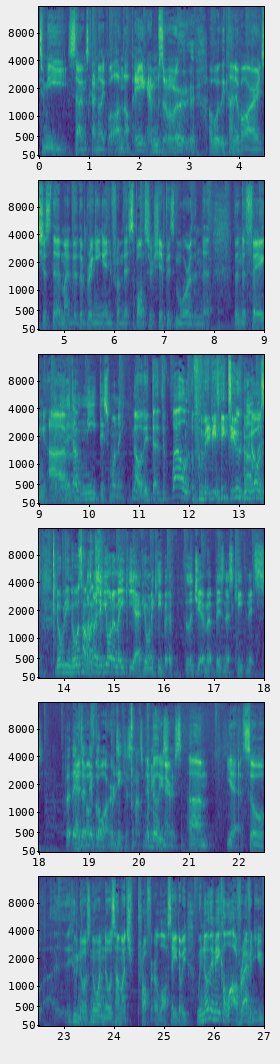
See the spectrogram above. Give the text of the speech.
to me sounds kind of like, well, I'm not paying him, so. uh, Although they kind of are, it's just the amount that they're bringing in from the sponsorship is more than the than the thing. Um, they don't need this money. No, they, they well maybe they do. Who knows? Nobody knows how I much. if you want to make, yeah, if you want to keep it a legitimate business, keeping its, but they've, done, they've the got water. ridiculous amounts of money. They're billionaires. Um, yeah, so uh, who knows? No one knows how much profit or loss AW. We know they make a lot of revenue,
